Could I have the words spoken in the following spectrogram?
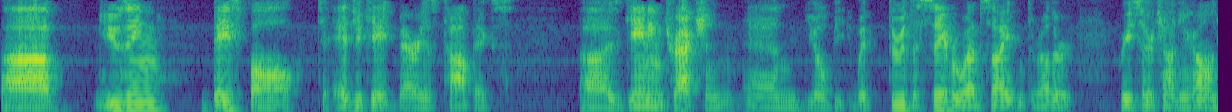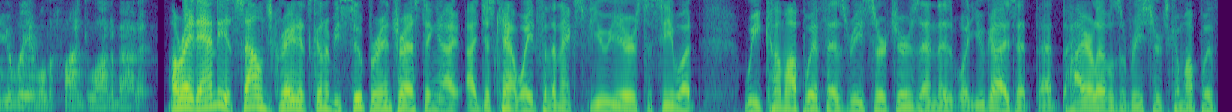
uh, using baseball to educate various topics uh, is gaining traction, and you'll be with through the SABR website and through other research on your own, you'll be able to find a lot about it. All right, Andy, it sounds great. It's going to be super interesting. I, I just can't wait for the next few years to see what we come up with as researchers and what you guys at, at higher levels of research come up with,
